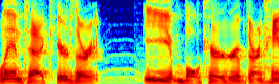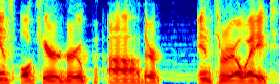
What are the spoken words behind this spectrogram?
LANTAC, here's their E bolt carrier group, their enhanced bolt carrier group. Uh, they're in 308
